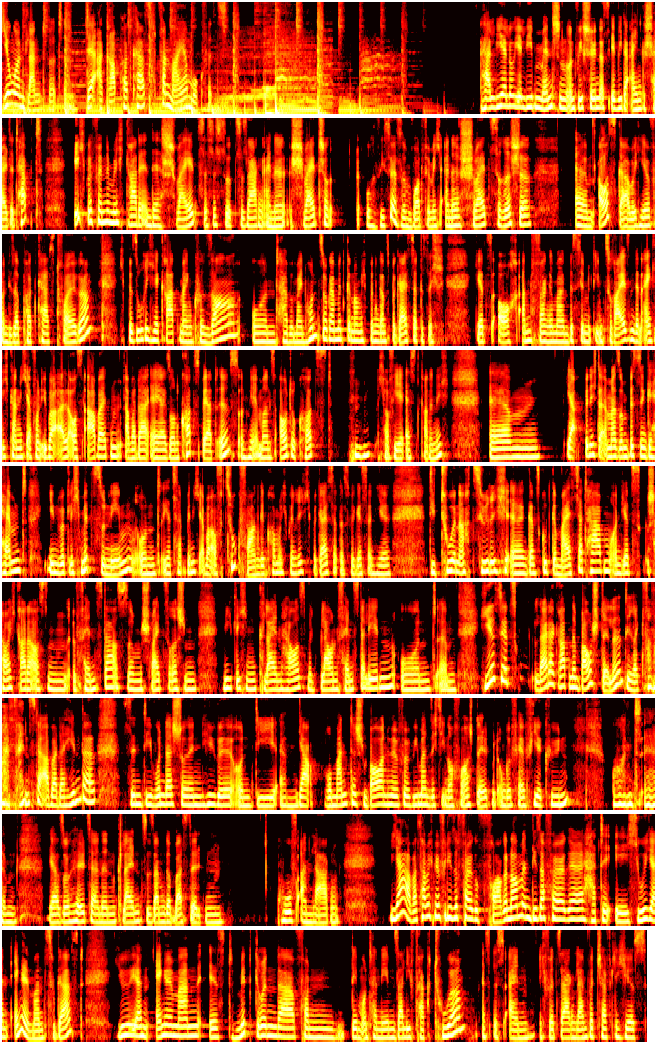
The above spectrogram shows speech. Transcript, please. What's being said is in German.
Jung und Landwirtin, der Agrarpodcast von Maja Mokwitz. Hallo, ihr lieben Menschen und wie schön, dass ihr wieder eingeschaltet habt. Ich befinde mich gerade in der Schweiz. Es ist sozusagen eine Schweizer, oh, siehst du, das ist ein Wort für mich, eine schweizerische ähm, Ausgabe hier von dieser Podcast-Folge. Ich besuche hier gerade meinen Cousin und habe meinen Hund sogar mitgenommen. Ich bin ganz begeistert, dass ich jetzt auch anfange, mal ein bisschen mit ihm zu reisen, denn eigentlich kann ich ja von überall aus arbeiten, aber da er ja so ein Kotzbert ist und mir immer ins Auto kotzt, ich hoffe, ihr esst gerade nicht, ähm, ja, bin ich da immer so ein bisschen gehemmt, ihn wirklich mitzunehmen. Und jetzt bin ich aber auf Zugfahren gekommen. Ich bin richtig begeistert, dass wir gestern hier die Tour nach Zürich äh, ganz gut gemeistert haben. Und jetzt schaue ich gerade aus dem Fenster, aus so einem schweizerischen, niedlichen kleinen Haus mit blauen Fensterläden. Und ähm, hier ist jetzt leider gerade eine Baustelle direkt vor meinem Fenster, aber dahinter sind die wunderschönen Hügel und die ähm, ja romantischen Bauernhöfe, wie man sich die noch vorstellt, mit ungefähr vier Kühen und ähm, ja so hölzernen kleinen zusammengebastelten Hofanlagen. Ja, was habe ich mir für diese Folge vorgenommen? In dieser Folge hatte ich Julian Engelmann zu Gast. Julian Engelmann ist Mitgründer von dem Unternehmen Salifaktur. Es ist ein, ich würde sagen, landwirtschaftliches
